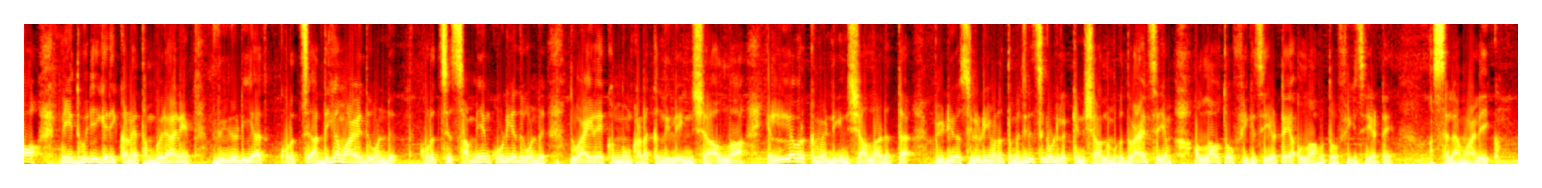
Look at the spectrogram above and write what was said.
നീ ദൂരീകരിക്കണേ തമ്പുരാനെ. വീഡിയോ കുറച്ച് അധികമായതുകൊണ്ട് കുറച്ച് സമയം കൂടിയതുകൊണ്ട് ദുആയിലേക്കൊന്നും കടക്കുന്നില്ല ഇൻഷാ അള്ളാഹ് എല്ലാവർക്കും വേണ്ടി ഇൻഷാ അള്ളാഹ് അടുത്ത വീഡിയോസിലൂടെയും അടുത്ത മജ്ലിസിലൂടെയൊക്കെ ഇൻഷാ അള്ളാഹ് നമുക്ക് ദ്വായ ചെയ്യാം. അള്ളാഹു തോഫിക്ക് ചെയ്യട്ടെ അള്ളാഹു തോഫിക്ക് ചെയ്യട്ടെ. അസ്സലാമു അലൈക്കും.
